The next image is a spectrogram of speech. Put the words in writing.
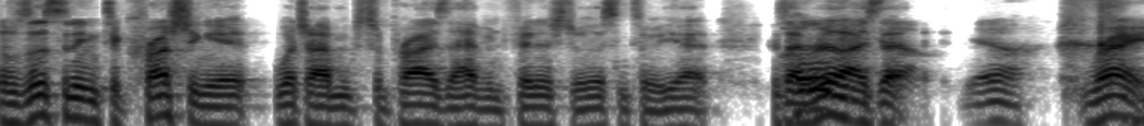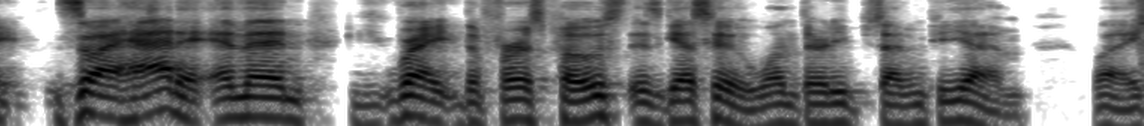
I was listening to Crushing It, which I'm surprised I haven't finished or listened to it yet. Because I realized that. Yeah. right. So I had it, and then right, the first post is guess who? 1:37 p.m. Like,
